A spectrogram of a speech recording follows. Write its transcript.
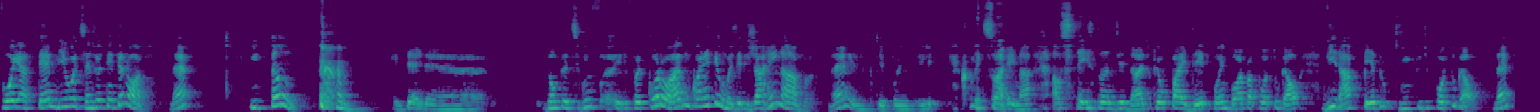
foi até 1889, né? Então, é, Dom Pedro II ele foi coroado em 41, mas ele já reinava, né? Ele, porque foi, ele começou a reinar aos seis anos de idade, porque o pai dele foi embora para Portugal, virar Pedro V de Portugal, né?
